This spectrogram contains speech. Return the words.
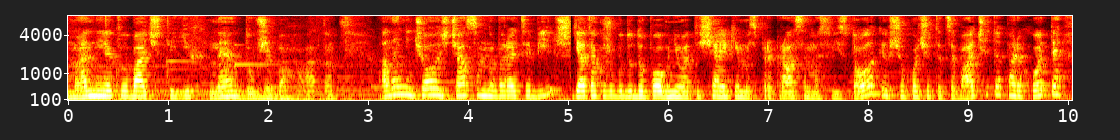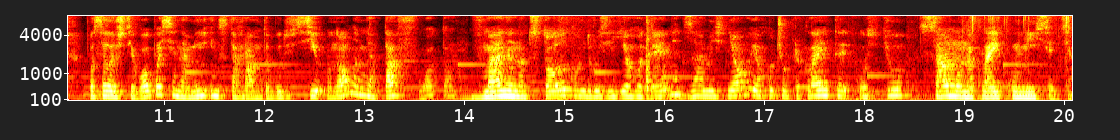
У мене, як ви бачите, їх не дуже багато. Але нічого з часом набереться більше. Я також буду доповнювати ще якимись прикрасами свій столик. Якщо хочете це бачити, переходьте по селищі в описі на мій інстаграм, де будуть всі оновлення та фото. В мене над столиком, друзі, є годинник. Замість нього я хочу приклеїти ось цю саму наклейку місяця.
